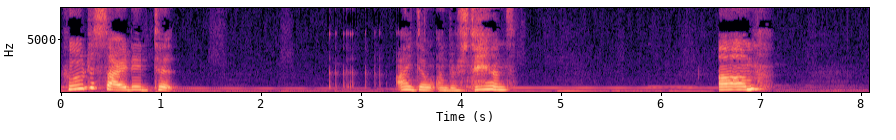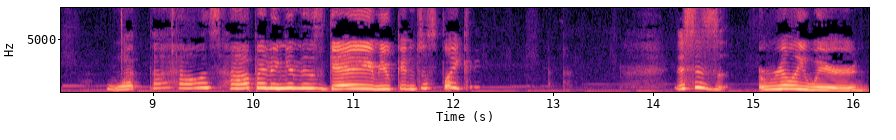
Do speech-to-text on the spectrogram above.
who decided to I don't understand. Um what the hell is happening in this game? You can just like. This is really weird.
